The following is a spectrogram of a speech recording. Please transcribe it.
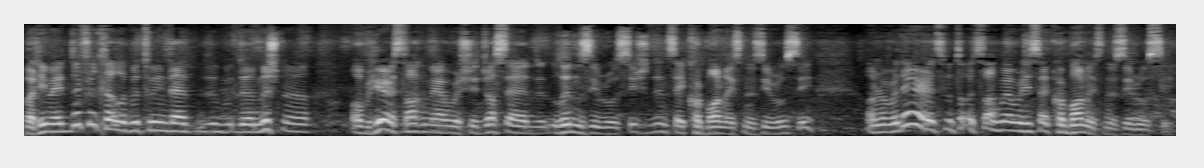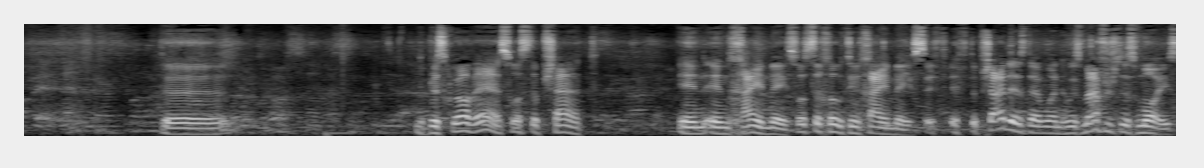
But he made a different chiluk between that. The, the, Mishnah over here is talking about where she just said Lin Zirusi. She didn't say Karbonis Nazirusi. And over there, it's, it's talking about where he said Karbonis Nazirusi. The the Brisker Rav asks, what's the pshat in in Chaim Meis? What's the chiluk in Chaim Meis? If, if the pshat is that when who's mafresh this mois,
